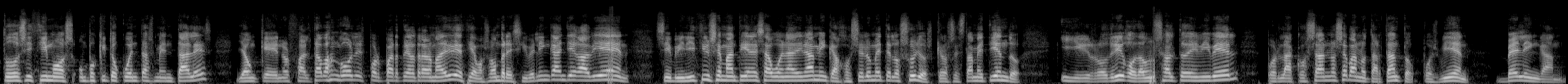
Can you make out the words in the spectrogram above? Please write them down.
todos hicimos un poquito cuentas mentales y aunque nos faltaban goles por parte del Real Madrid, decíamos, hombre, si Bellingham llega bien, si Vinicius se mantiene esa buena dinámica, José lo mete los suyos, que los está metiendo, y Rodrigo da un salto de nivel, pues la cosa no se va a notar tanto. Pues bien, Bellingham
